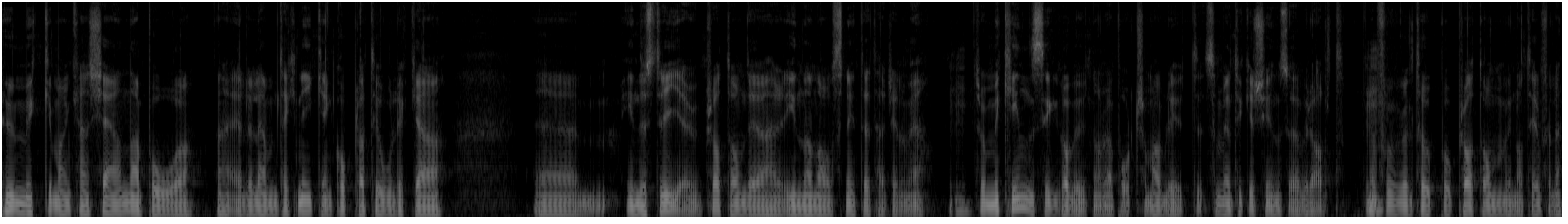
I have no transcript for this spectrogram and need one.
hur mycket man kan tjäna på den här LLM-tekniken kopplat till olika eh, industrier. Vi pratade om det här innan avsnittet här till och med. Tror McKinsey gav ut någon rapport som, har blivit, som jag tycker syns överallt. Den Mm. får vi väl ta upp och prata om vid något tillfälle.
